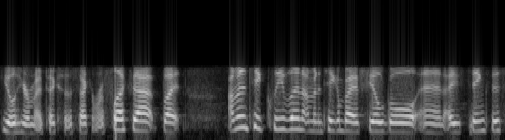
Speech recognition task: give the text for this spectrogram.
you'll hear my picks in a second reflect that. But I'm going to take Cleveland. I'm going to take them by a field goal, and I think this.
